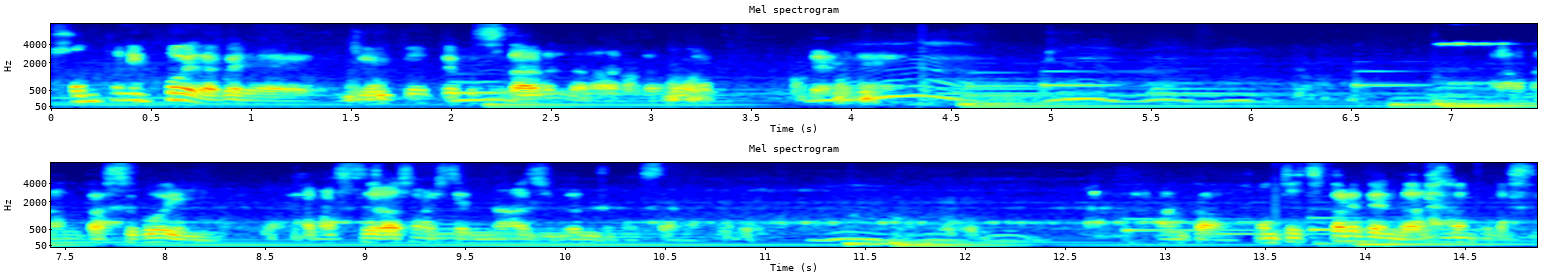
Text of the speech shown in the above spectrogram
本当に声だけで状況ってやっぱ伝わるんだなって思うんだようん、ね。うん、うん、あなんかすごい話しづらそうにしてんな、自分とかさ、うん、なんか本当疲れてんだなとかさ、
